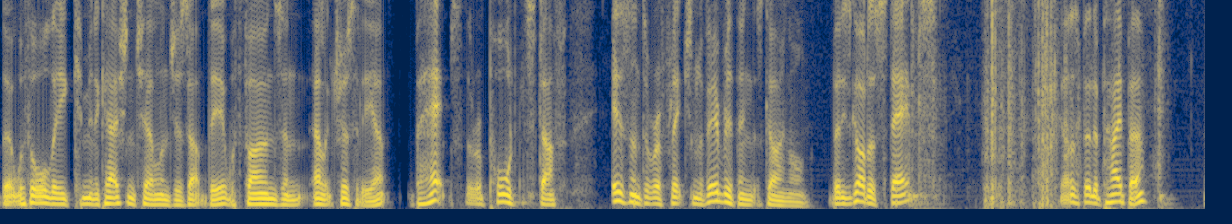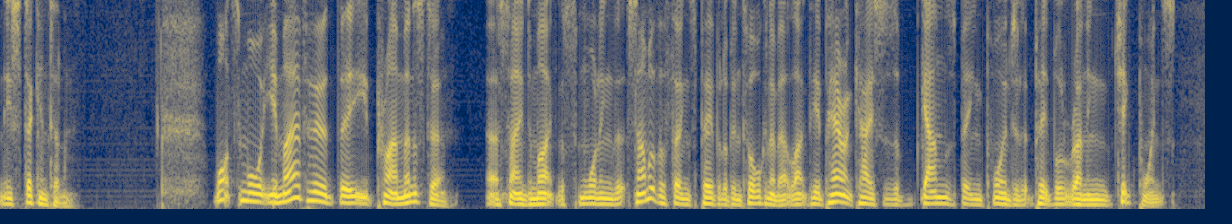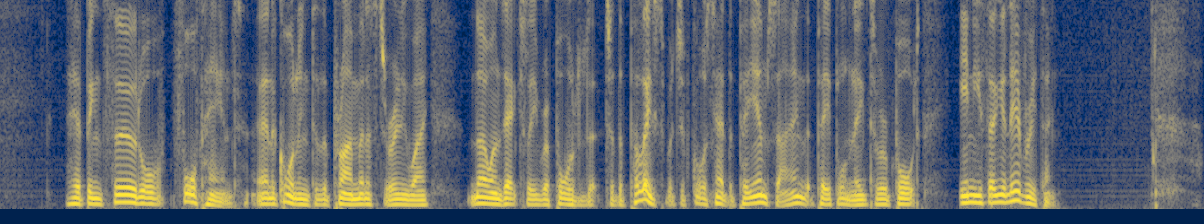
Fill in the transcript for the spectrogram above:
that with all the communication challenges up there, with phones and electricity up, perhaps the reported stuff isn't a reflection of everything that's going on. But he's got his stats, got his bit of paper, and he's sticking to them. What's more, you may have heard the Prime Minister uh, saying to Mike this morning that some of the things people have been talking about, like the apparent cases of guns being pointed at people running checkpoints, have been third or fourth hand. And according to the Prime Minister, anyway, no one's actually reported it to the police, which of course had the PM saying that people need to report anything and everything.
